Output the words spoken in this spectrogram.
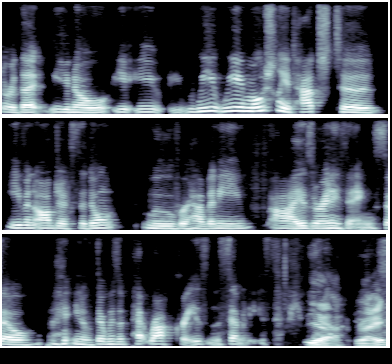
or that you know you, you we we emotionally attach to even objects that don't move or have any eyes or mm-hmm. anything. So, you know, there was a pet rock craze in the 70s. Yeah, right.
